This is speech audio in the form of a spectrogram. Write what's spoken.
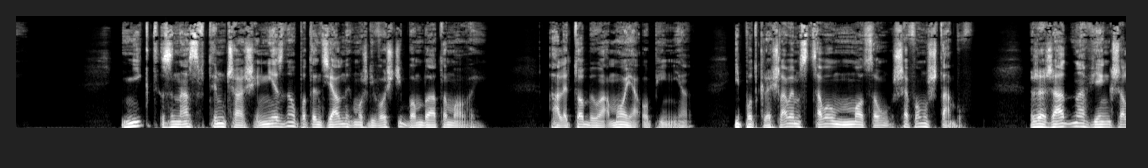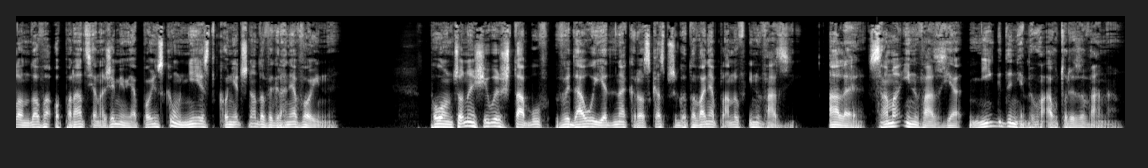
Nikt z nas w tym czasie nie znał potencjalnych możliwości bomby atomowej. Ale to była moja opinia i podkreślałem z całą mocą szefom sztabów, że żadna większa lądowa operacja na ziemię japońską nie jest konieczna do wygrania wojny. Połączone siły sztabów wydały jednak rozkaz przygotowania planów inwazji, ale sama inwazja nigdy nie była autoryzowana.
